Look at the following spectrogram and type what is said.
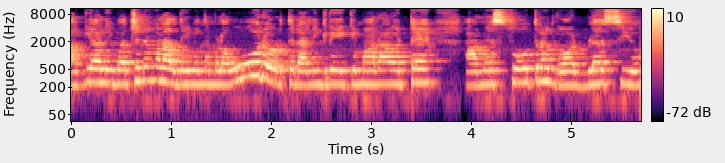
ആകിയാൽ ഈ വചനങ്ങളാൽ ദൈവം നമ്മളെ ഓരോരുത്തരും അനുഗ്രഹിക്കുമാറാകട്ടെ. ആമേ സ്തോത്രം. ഗോഡ് ബ്ലസ് യു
